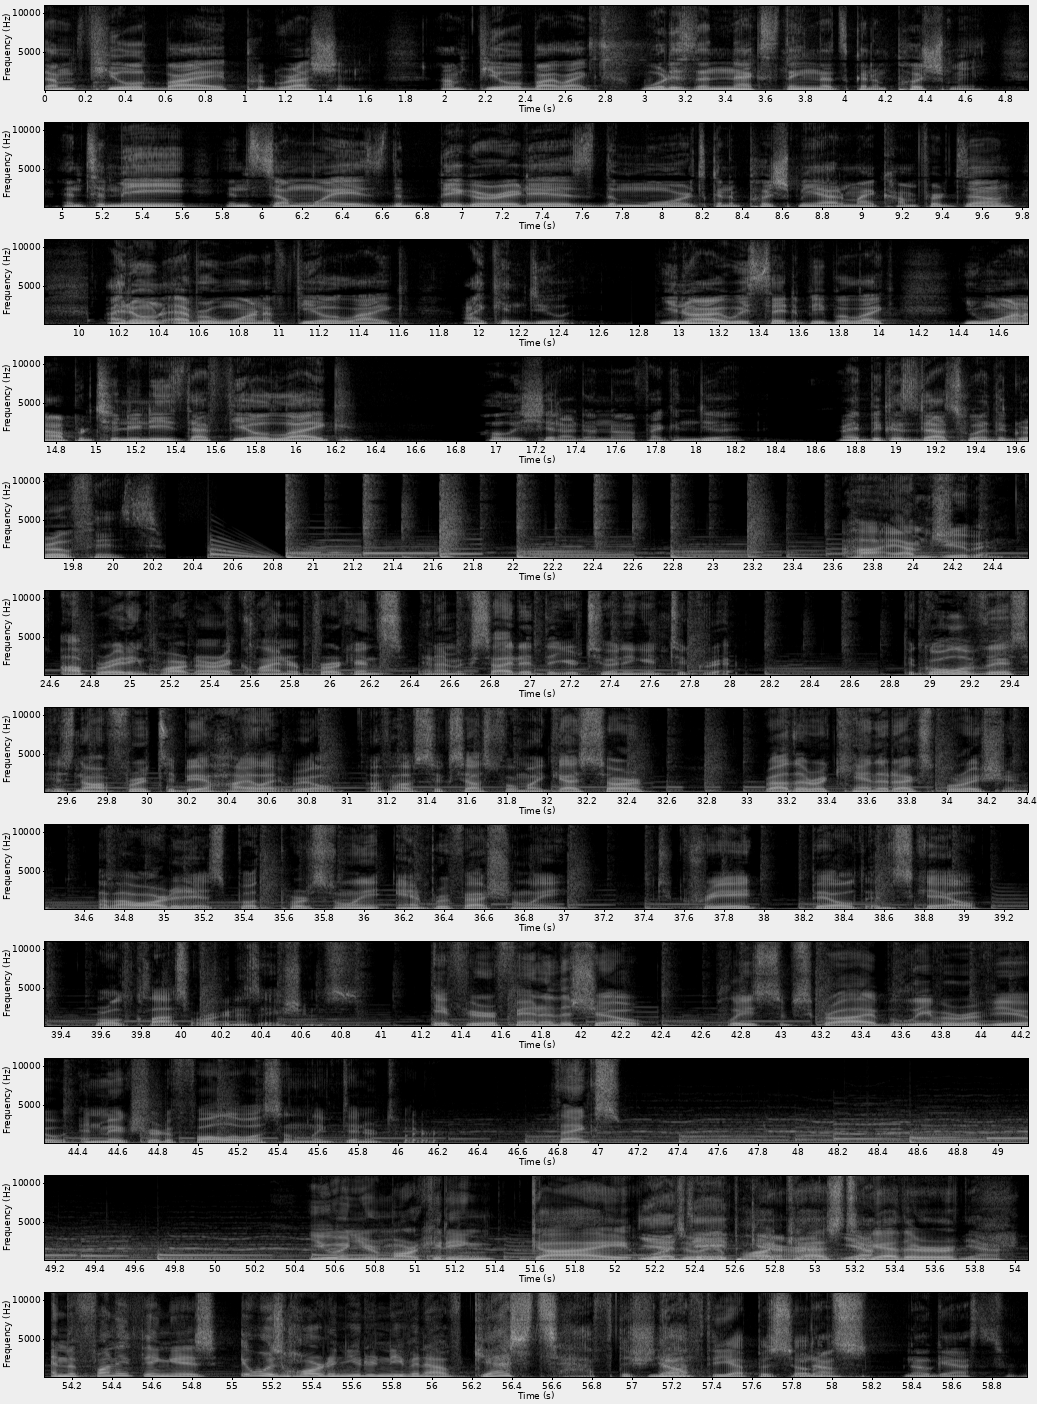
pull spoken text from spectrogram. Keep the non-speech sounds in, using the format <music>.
I'm fueled by progression. I'm fueled by like, what is the next thing that's going to push me? And to me, in some ways, the bigger it is, the more it's going to push me out of my comfort zone. I don't ever want to feel like I can do it. You know, I always say to people, like, you want opportunities that feel like, holy shit, I don't know if I can do it. Right. Because that's where the growth is. Hi, I'm Joubin, operating partner at Kleiner Perkins, and I'm excited that you're tuning into Grit. The goal of this is not for it to be a highlight reel of how successful my guests are, rather, a candid exploration of how hard it is, both personally and professionally, to create, build, and scale world class organizations. If you're a fan of the show, please subscribe, leave a review, and make sure to follow us on LinkedIn or Twitter. Thanks. You and your marketing guy Yeah, were doing Dave a podcast Gerhardt. Together. Yeah. And the funny thing is, it was hard and you didn't even have guests half the, sh- half the No, episodes. no guests.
